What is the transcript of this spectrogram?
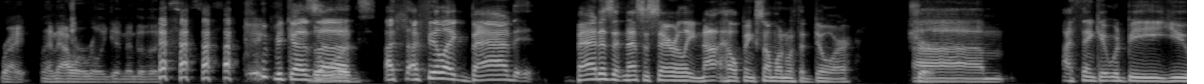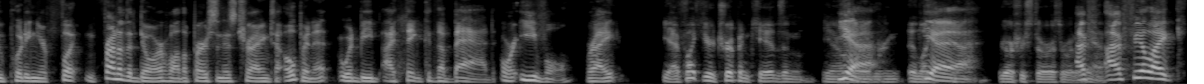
right and now we're really getting into the, because the uh, woods I th- I feel like bad bad isn't necessarily not helping someone with a door. sure Um, I think it would be you putting your foot in front of the door while the person is trying to open it would be, I think, the bad or evil, right? yeah if like you're tripping kids and you know Yeah. whatever, in, in, like Yeah, yeah. grocery stores or I, whatever f- yeah. I feel like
